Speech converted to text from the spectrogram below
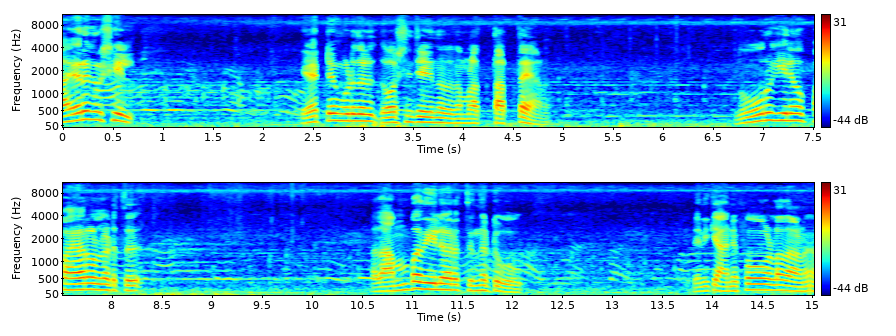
പയറ് കൃഷിയിൽ ഏറ്റവും കൂടുതൽ ദോഷം ചെയ്യുന്നത് നമ്മളെ തത്തയാണ്. നൂറ് കിലോ പയറുള്ളടുത്ത് അത് അമ്പത് കിലോ വരെ തിന്നിട്ട് പോകും. എനിക്ക് അനുഭവം ഉള്ളതാണ്.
